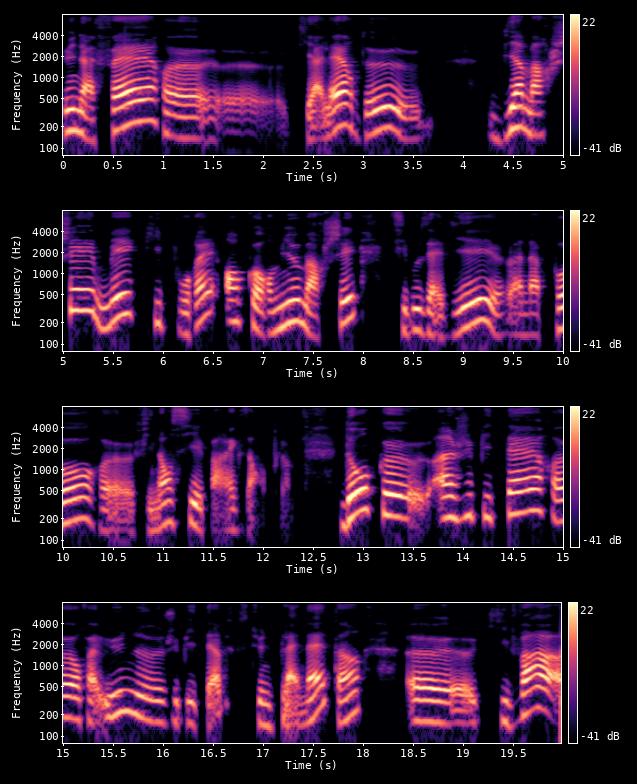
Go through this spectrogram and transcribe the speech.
une affaire qui a l'air de bien marcher, mais qui pourrait encore mieux marcher si vous aviez un apport financier par exemple. Donc un Jupiter, enfin une Jupiter, parce que c'est une planète, hein, qui va,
